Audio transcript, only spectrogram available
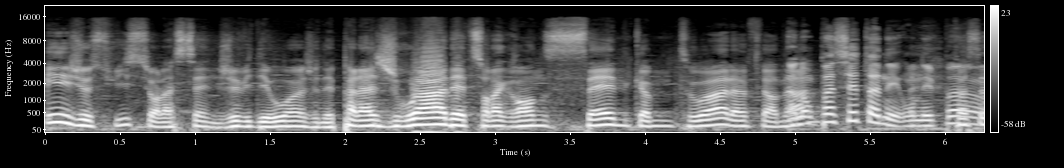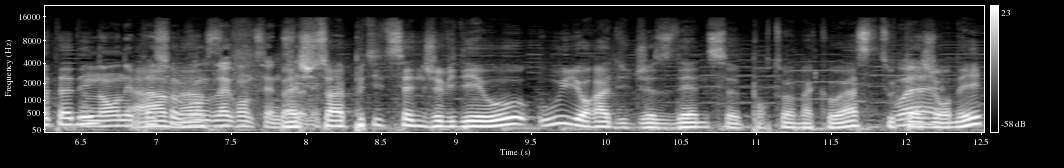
et je suis sur la scène jeux vidéo. hein. Je n'ai pas la joie d'être sur la grande scène comme toi, l'Infernal. Ah non, pas cette année. On n'est pas, Pas cette année Non, on n'est pas Ah, sur mince. la grande scène. Bah, je suis sur la petite scène jeux vidéo où il y aura du Just Dance pour toi, Macoas, toute la journée.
